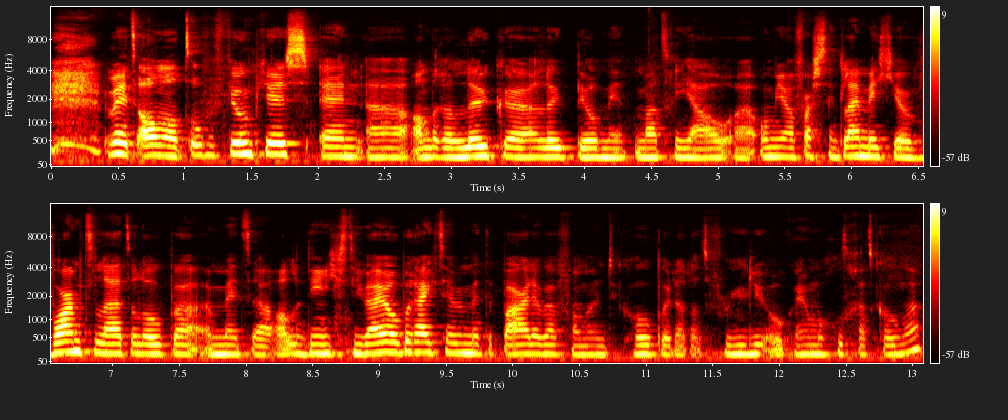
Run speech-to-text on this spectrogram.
met allemaal toffe filmpjes en eh, andere leuke, leuk beeldmateriaal eh, om jou vast een klein beetje warm te laten lopen met eh, alle dingetjes die wij al bereikt hebben met de paarden, waarvan we natuurlijk hopen dat dat voor jullie ook helemaal goed gaat komen.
